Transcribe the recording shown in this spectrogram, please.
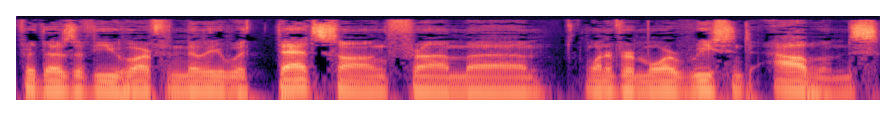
For those of you who are familiar with that song from uh, one of her more recent albums,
